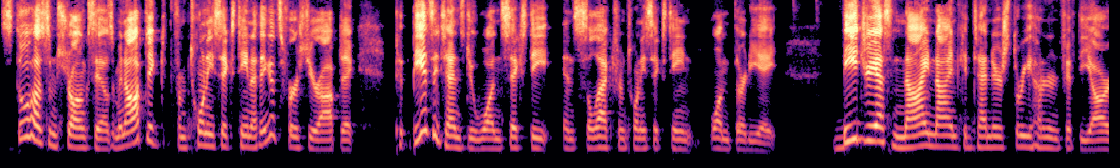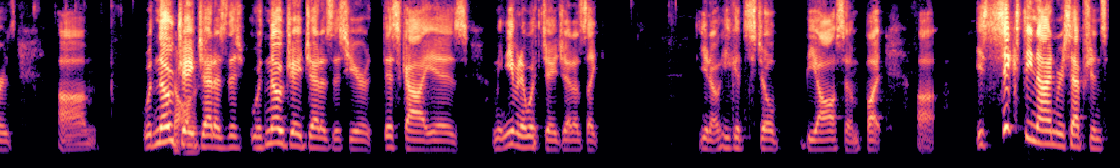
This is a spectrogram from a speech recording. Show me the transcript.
Still has some strong sales. I mean, Optic from 2016, I think that's first year Optic. P- PSA 10s do 160 and Select from 2016, 138. BGS 99 contenders, 350 yards. Um, with no Jay Dollars. Jettas this with no Jay Jettas this year, this guy is. I mean, even with Jay Jettas, like, you know, he could still be awesome. But uh, is 69 receptions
